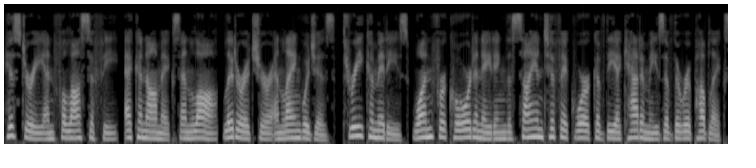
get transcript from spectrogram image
history and philosophy, economics and law, literature and languages, three committees one for coordinating the scientific work of the academies of the republics,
